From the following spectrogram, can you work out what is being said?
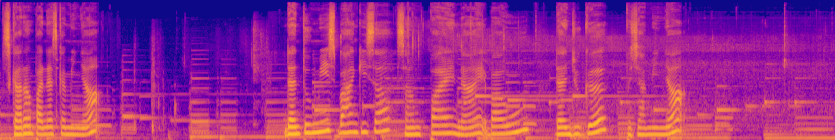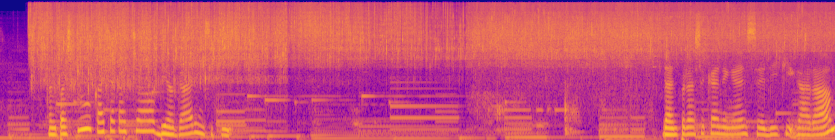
Sekarang panaskan minyak. Dan tumis bahan kisar sampai naik bau dan juga pecah minyak. Lepas tu kacau-kacau biar garing sikit. Dan perasakan dengan sedikit garam.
